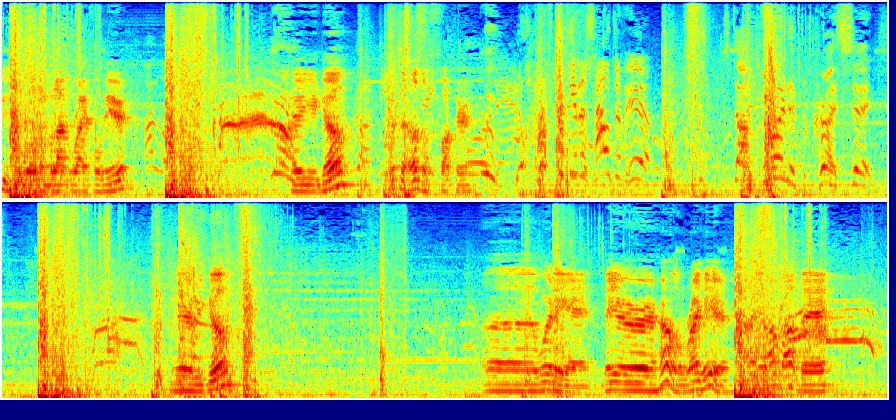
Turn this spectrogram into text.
Use the golden block rifle here. There you go. What's the other fucker? You have to get us out of here. Stop pointing, for Christ's sake! There we go. Uh, where they at? They are, oh, right here. How about that?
